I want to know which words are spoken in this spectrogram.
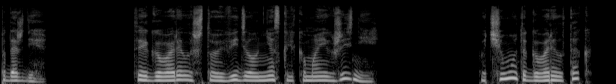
Подожди. Ты говорил, что видел несколько моих жизней? Почему ты говорил так,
